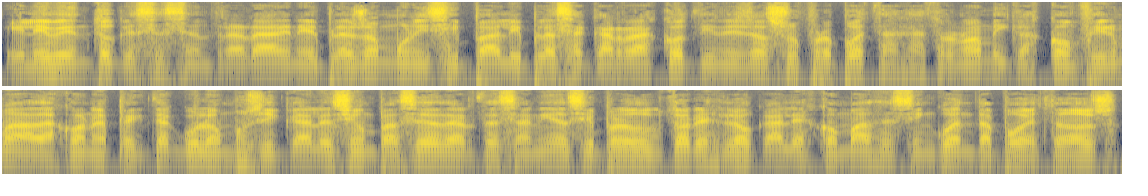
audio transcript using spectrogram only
El evento, que se centrará en el Playón Municipal y Plaza Carrasco, tiene ya sus propuestas gastronómicas confirmadas, con espectáculos musicales y un paseo de artesanías y productores locales con más de 50 puestos.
